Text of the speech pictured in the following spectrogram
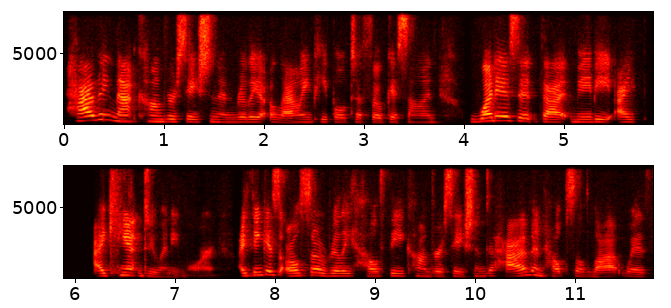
having that conversation and really allowing people to focus on what is it that maybe I, I can't do anymore. I think is also a really healthy conversation to have and helps a lot with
